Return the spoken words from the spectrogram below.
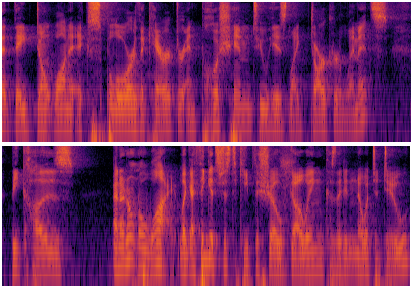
that they don't want to explore the character and push him to his like darker limits because and I don't know why. Like I think it's just to keep the show going because they didn't know what to do.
